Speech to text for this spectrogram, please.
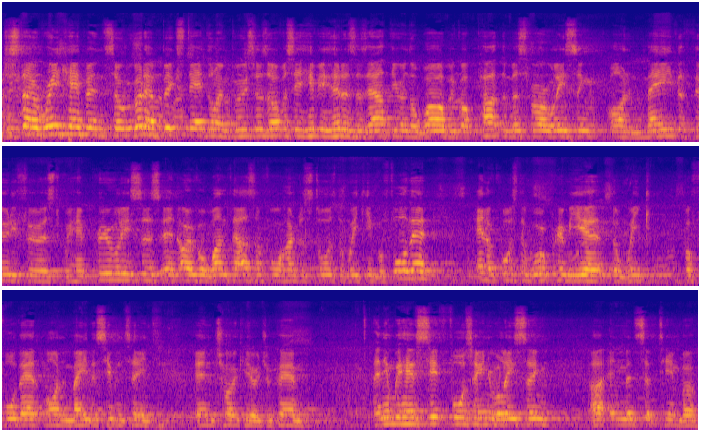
just uh, recapping, so we've got our big standalone boosters. Obviously, Heavy Hitters is out there in the wild. We've got Part the Mistveil releasing on May the 31st. We have pre-releases in over 1,400 stores the weekend before that. And of course, the world premiere the week before that on May the 17th in Tokyo, Japan. And then we have Set 14 releasing uh, in mid-September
